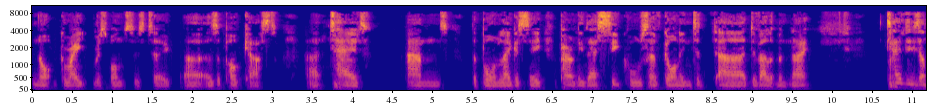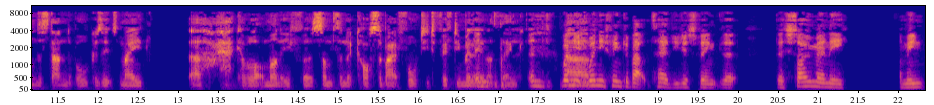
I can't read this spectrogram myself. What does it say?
not great responses to uh, as a podcast, uh, Ted and The Bourne Legacy. Apparently their sequels have gone into uh, development now. Ted is understandable because it's made a heck of a lot of money for something that costs about 40 to 50 million, and, I think. And when um, you, when you think about Ted, you just think that there's so many I mean,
